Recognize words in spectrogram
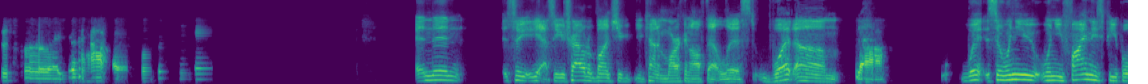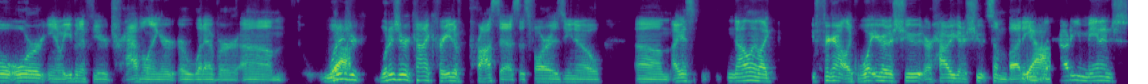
this for like a year and a half. and then so yeah so you traveled a bunch you you kind of marking off that list what um Yeah. When, so when you when you find these people or you know even if you're traveling or, or whatever um what is Yeah. your what is your kind of creative process as far as you know um i guess not only like you figure out like what you're going to shoot or how you're going to shoot somebody Yeah. but how do you manage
